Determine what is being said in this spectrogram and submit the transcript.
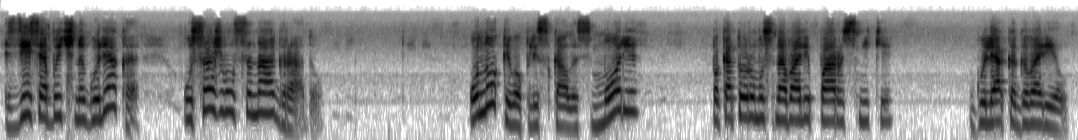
Здесь обычно гуляка усаживался на ограду. У ног его плескалось море, по которому сновали парусники. Гуляка говорил —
